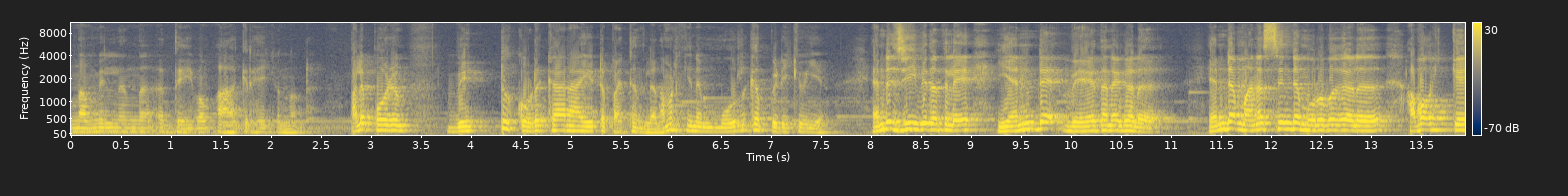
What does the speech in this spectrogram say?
നമ്മിൽ നിന്ന് ദൈവം ആഗ്രഹിക്കുന്നുണ്ട്. പലപ്പോഴും വിട്ടുകൊടുക്കാനായിട്ട് പറ്റുന്നില്ല. നമ്മളിങ്ങനെ മുറുകെ പിടിക്കുകയാണ്. എന്റെ ജീവിതത്തിലെ എന്റെ വേദനകൾ എന്റെ മനസ്സിന്റെ മുറിവുകൾ അവയ്ക്ക്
